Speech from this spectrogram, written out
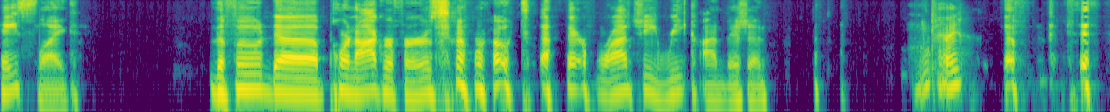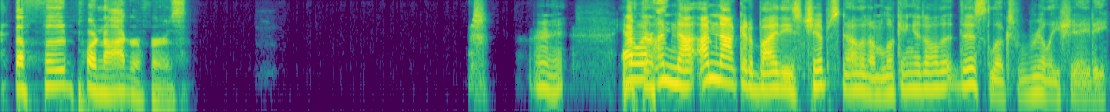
tastes like. The food uh, pornographers wrote their raunchy recon mission. Okay. The, the food pornographers. All right. You know what? I'm not I'm not gonna buy these chips now that I'm looking at all that. This looks really shady.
